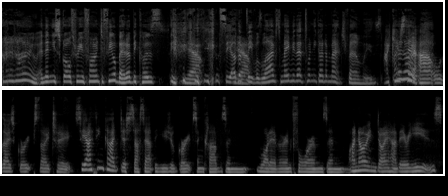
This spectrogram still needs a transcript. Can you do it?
I don't know. And then you scroll through your phone to feel better because Yeah. you can see other Yeah. people's lives. Maybe that's when you go to match families. I guess know. there are all those groups though too. See, I think I'd just suss out the usual groups and clubs and whatever and forums. And I know in Doha there is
